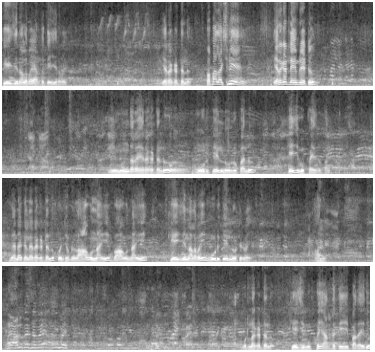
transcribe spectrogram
కేజీ నలభై అర్ధ కేజీ ఇరవై. ఎర్రగడ్డలు. పాపా లక్ష్మి ఎర్రగడ్డలు ఏం రేటు? ఈ ముందర ఎర్రగడ్డలు మూడు కేజీలు నూరు రూపాయలు కేజీ ముప్పై ఐదు రూపాయలు. వెనకల ఎర్రగడ్డలు కొంచెం లా ఉన్నాయి బాగున్నాయి కేజీ నలభై మూడు కేజీలు నూట ఇరవై. ఆలు. ఉర్లగడ్డలు కేజీ ముప్పై అర్ధ కేజీ పదహైదు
